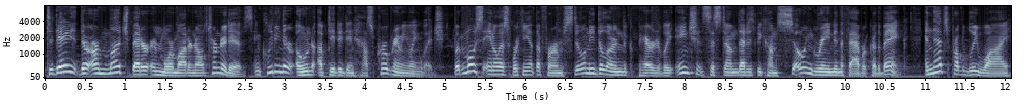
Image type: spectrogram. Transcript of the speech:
Today, there are much better and more modern alternatives, including their own updated in-house programming language. But most analysts working at the firm still need to learn the comparatively ancient system that has become so ingrained in the fabric of the bank. And that's probably why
